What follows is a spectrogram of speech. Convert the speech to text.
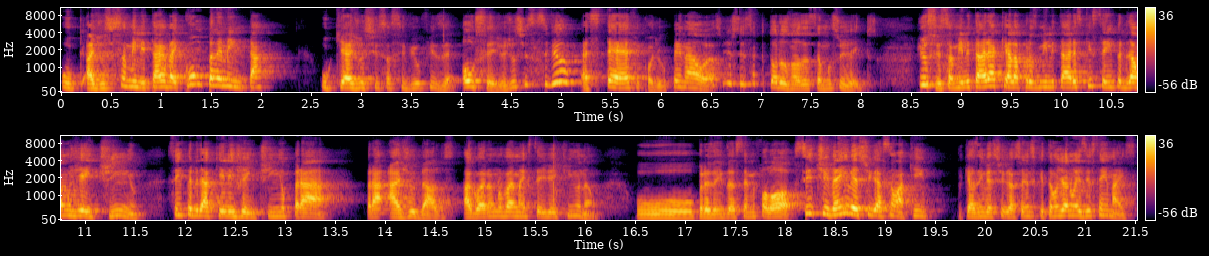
o, a Justiça Militar vai complementar o que a Justiça Civil fizer. Ou seja, Justiça Civil, STF, Código Penal, é a justiça que todos nós estamos sujeitos. Justiça militar é aquela para os militares que sempre dá um jeitinho, sempre dá aquele jeitinho para ajudá-los. Agora não vai mais ter jeitinho, não. O presidente da STM falou: ó, se tiver investigação aqui, porque as investigações que estão já não existem mais.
